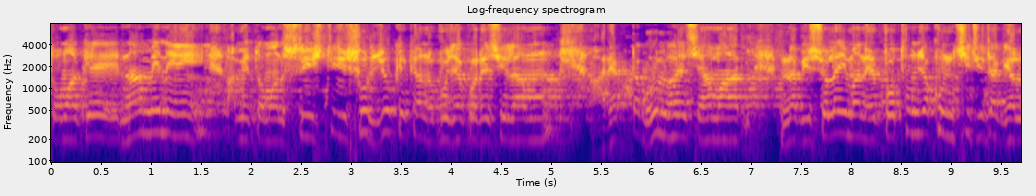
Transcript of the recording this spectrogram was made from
তোমাকে না মেনে আমি তোমার সৃষ্টি সূর্যকে কেন পূজা করেছিলাম? আর একটা ভুল হয়েছে আমার। নবী সুলাইমানের প্রথম যখন চিঠিটা গেল,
